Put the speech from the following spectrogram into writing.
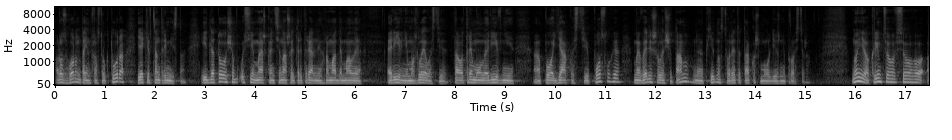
розгорнута інфраструктура, як і в центрі міста. І для того, щоб усі мешканці нашої територіальної громади мали рівні можливості та отримували рівні е, по якості послуги, ми вирішили, що там необхідно створити також молодіжний простір. Ну і окрім цього всього, е,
